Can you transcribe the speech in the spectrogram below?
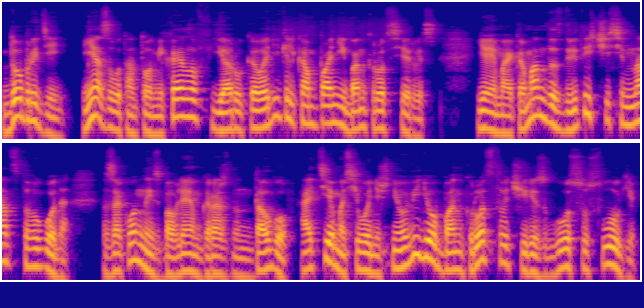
Добрый день, меня зовут Антон Михайлов, я руководитель компании Банкрот Сервис. Я и моя команда с 2017 года законно избавляем граждан от долгов. А тема сегодняшнего видео – банкротство через госуслуги.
